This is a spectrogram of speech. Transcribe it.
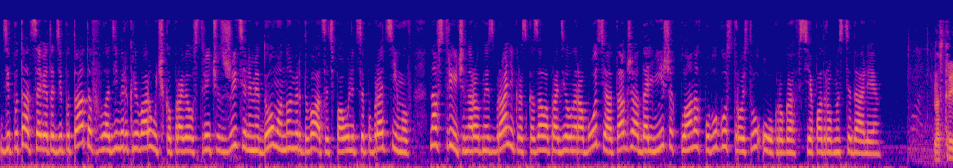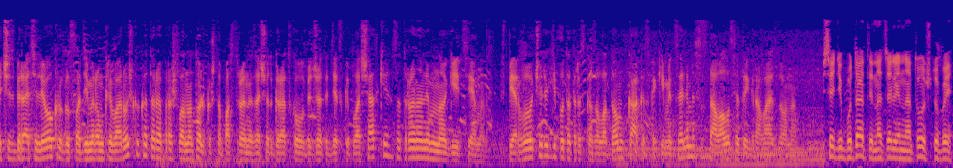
Депутат Совета депутатов Владимир Криворучко провел встречу с жителями дома номер 20 по улице Побратимов. На встрече народный избранник рассказал о проделанной работе, а также о дальнейших планах по благоустройству округа. Все подробности далее. На встрече избирателей округа с Владимиром Криворучко, которая прошла на только что построенной за счет городского бюджета детской площадке, затронули многие темы. В первую очередь депутат рассказал о том, как и с какими целями создавалась эта игровая зона. Все депутаты нацелены на то, чтобы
